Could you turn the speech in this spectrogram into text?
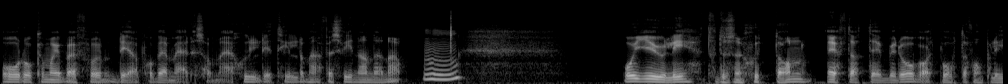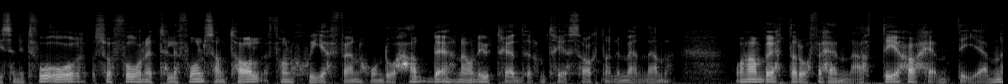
Och då kan man ju börja fundera på vem är det som är skyldig till de här försvinnandena. Och i juli 2017, efter att Debbie då varit borta från polisen i två år, så får hon ett telefonsamtal från chefen hon då hade när hon utredde de tre saknade männen. Och han berättar då för henne att det har hänt igen.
